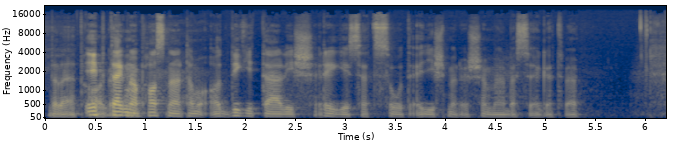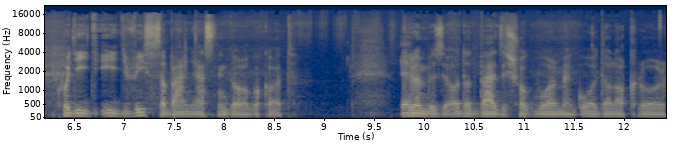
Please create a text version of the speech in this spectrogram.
De lehet Épp hallgatni. tegnap használtam a digitális régészet szót egy ismerősömmel beszélgetve, hogy így, így visszabányászni dolgokat, Én- különböző adatbázisokból, meg oldalakról.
